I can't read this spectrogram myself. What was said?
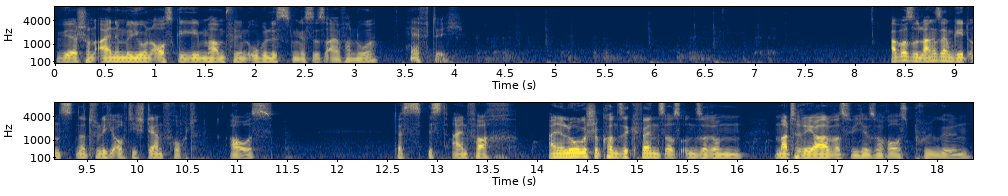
wir schon eine Million ausgegeben haben für den Obelisken, ist es einfach nur heftig. Aber so langsam geht uns natürlich auch die Sternfrucht aus. Das ist einfach eine logische Konsequenz aus unserem Material, was wir hier so rausprügeln.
